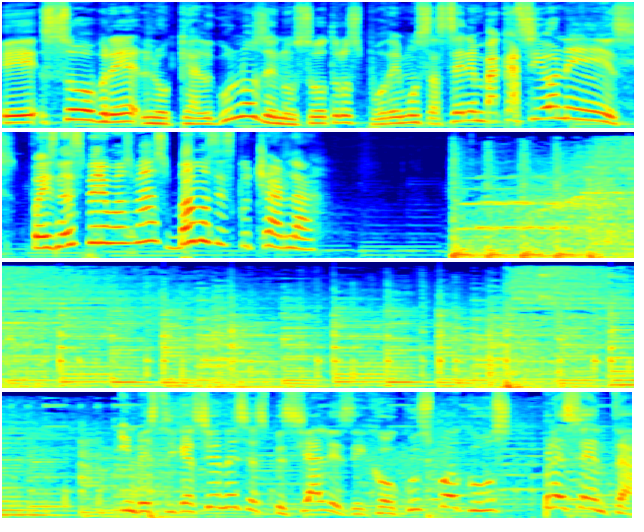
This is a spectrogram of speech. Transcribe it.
eh, sobre lo que algunos de nosotros podemos hacer en vacaciones. Pues no esperemos más, vamos a escucharla. Investigaciones Especiales de Hocus Pocus presenta.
